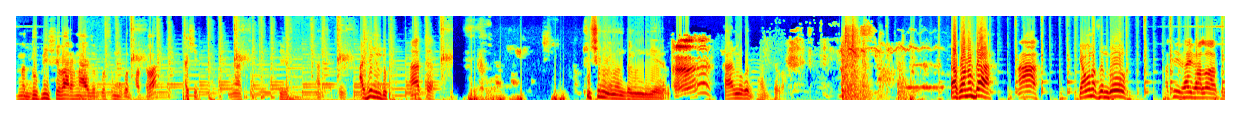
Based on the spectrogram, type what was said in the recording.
আমার দুপি সেবার এখন আয়োজন করছে মুখত ভাত দেওয়া। আইসেন আচ্ছা। ঠিক আছে। আচ্ছা ঠিক আছে। কিন্তু আচ্ছা। কিসের নিমন্ত্রণ দিয়ে গেল? কার মুখত ভাত দেওয়া? এখন দা হ্যাঁ। কেমন আছেন গো? আছি ভাই ভালো আছি।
